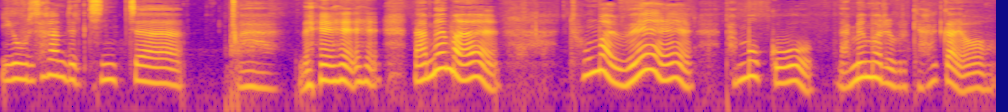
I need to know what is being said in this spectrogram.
이거 우리 사람들 진짜, 아, 네. 남의 말, 정말 왜 밥 먹고 남의 말을 그렇게 할까요?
